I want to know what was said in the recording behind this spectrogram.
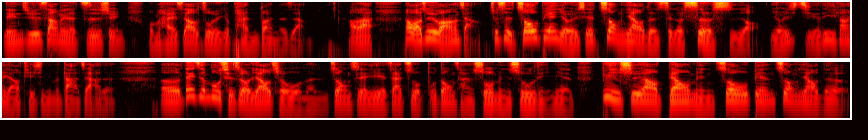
邻居上面的资讯，我们还是要做一个判断的这样。好啦，那我要继续往上讲，就是周边有一些重要的这个设施哦，有一几个地方也要提醒你们大家的。呃，内政部其实有要求我们中介业在做不动产说明书里面，必须要标明周边重要的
